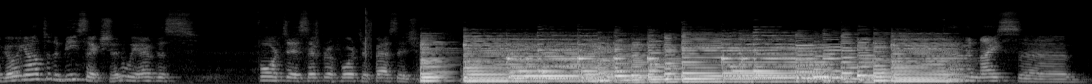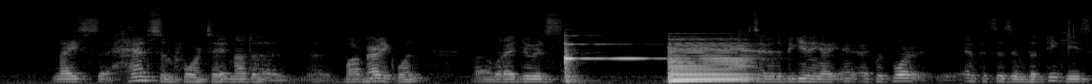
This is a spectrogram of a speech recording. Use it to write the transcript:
going on to the B section, we have this forte, sempre forte passage. To have a nice, uh, nice, uh, handsome forte, not a, a barbaric one. Uh, what I do is, like I said in the beginning, I, I put more emphasis in the pinkies.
